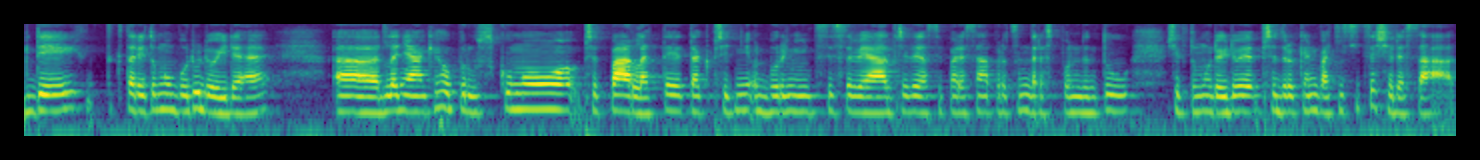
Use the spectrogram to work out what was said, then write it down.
kdy k tady tomu bodu dojde. Uh, dle nějakého průzkumu před pár lety, tak přední odborníci se vyjádřili asi 50% respondentů, že k tomu dojde před rokem 2060.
